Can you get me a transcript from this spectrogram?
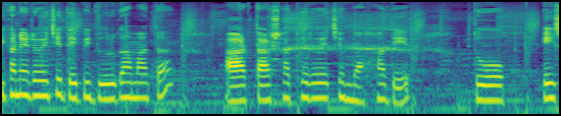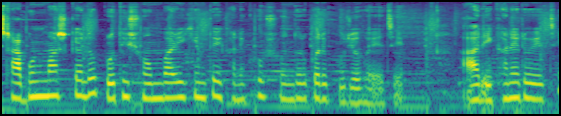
এখানে রয়েছে দেবী দুর্গা মাতা আর তার সাথে রয়েছে মহাদেব। তো এই শ্রাবণ মাস গেল, প্রতি সোমবারই কিন্তু এখানে খুব সুন্দর করে পুজো হয়েছে। আর এখানে রয়েছে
